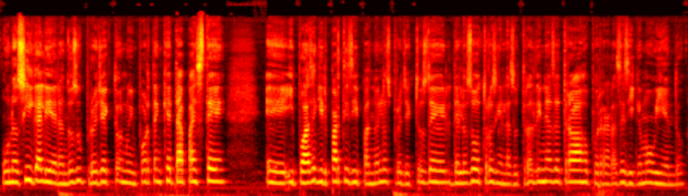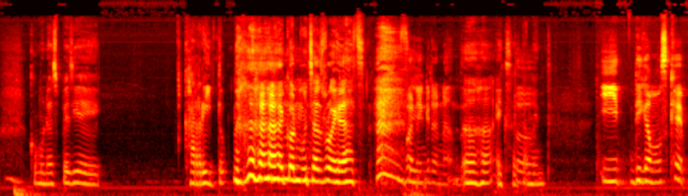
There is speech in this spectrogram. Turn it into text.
uno siga liderando su proyecto, no importa en qué etapa esté, eh, y pueda seguir participando en los proyectos de, de, los otros y en las otras líneas de trabajo, pues Rara se sigue moviendo como una especie de carrito con muchas ruedas. Van engranando. Ajá, exactamente. Y digamos que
